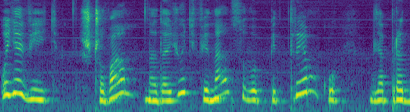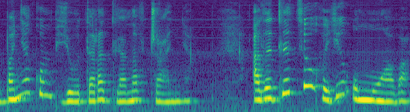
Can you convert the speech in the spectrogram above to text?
Уявіть, що вам надають фінансову підтримку для придбання комп'ютера для навчання. Але для цього є умова.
